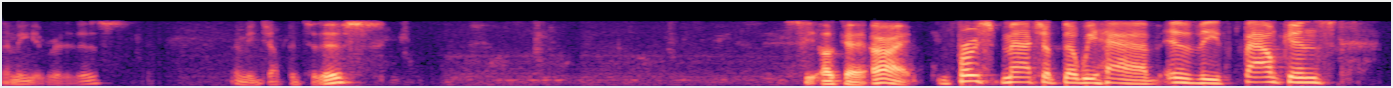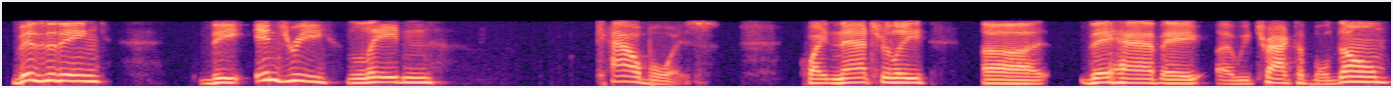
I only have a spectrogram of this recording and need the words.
Let me get rid of this. Let me jump into this. See. Okay, all right. First matchup that we have is the Falcons visiting the injury-laden Cowboys. Quite naturally, uh, they have a, a, retractable dome,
